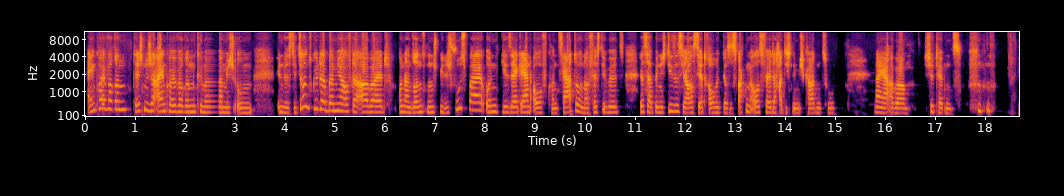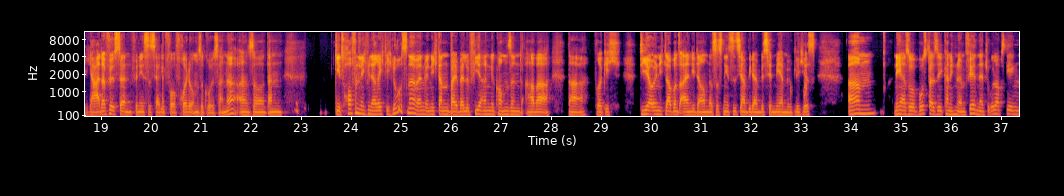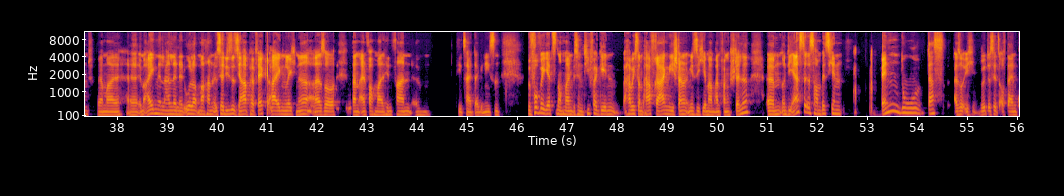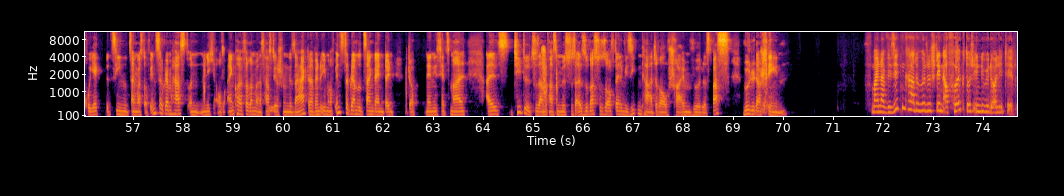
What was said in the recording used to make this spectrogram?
Einkäuferin, technische Einkäuferin, kümmere mich um Investitionsgüter bei mir auf der Arbeit und ansonsten spiele ich Fußball und gehe sehr gern auf Konzerte und auf Festivals. Deshalb bin ich dieses Jahr auch sehr traurig, dass es Wacken ausfällt. Da hatte ich nämlich Karten zu. Naja, aber shit happens. ja, dafür ist dann für nächstes Jahr die Vorfreude umso größer. Ne? Also dann geht hoffentlich wieder richtig los, ne, wenn wir nicht dann bei Welle 4 angekommen sind. Aber da drücke ich dir und ich glaube uns allen die Daumen, dass es nächstes Jahr wieder ein bisschen mehr möglich ist. Ähm, nee, also Bostalsee kann ich nur empfehlen, nette Urlaubsgegend. Wer mal äh, im eigenen Lande nett Urlaub machen, ist ja dieses Jahr perfekt eigentlich, ne? Also dann einfach mal hinfahren, ähm, die Zeit da genießen. Bevor wir jetzt noch mal ein bisschen tiefer gehen, habe ich so ein paar Fragen, die ich standardmäßig immer am Anfang stelle. Ähm, und die erste ist auch ein bisschen, wenn du das, also ich würde das jetzt auf dein Projekt beziehen, sozusagen, was du auf Instagram hast und nicht auf Einkäuferin, weil das hast du ja schon gesagt, aber wenn du eben auf Instagram sozusagen deinen dein Job, nenne ich es jetzt mal, als Titel zusammenfassen müsstest, also was du so auf deine Visitenkarte raufschreiben würdest, was würde da stehen? Auf meiner Visitenkarte würde stehen Erfolg durch Individualität.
